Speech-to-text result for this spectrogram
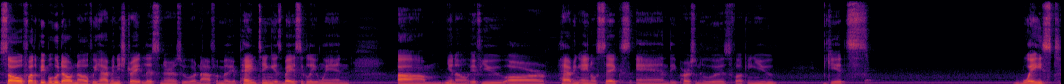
so for the people who don't know, if we have any straight listeners who are not familiar, painting is basically when, um, you know, if you are having anal sex and the person who is fucking you gets waste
